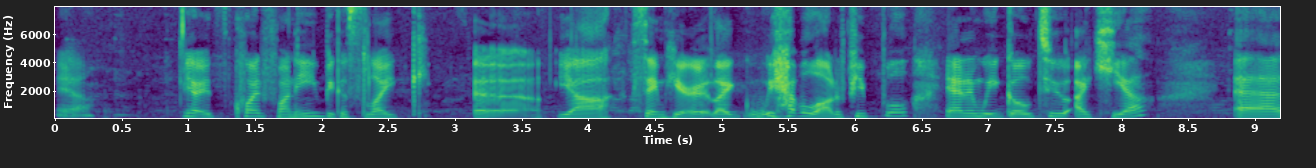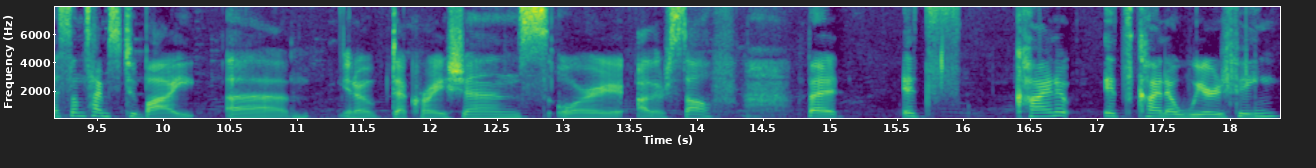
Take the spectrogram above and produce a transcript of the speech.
Yeah. Yeah, it's quite funny because like uh yeah, same here. Like we have a lot of people and we go to IKEA uh sometimes to buy um you know decorations or other stuff. But it's kind of it's kind of weird thing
